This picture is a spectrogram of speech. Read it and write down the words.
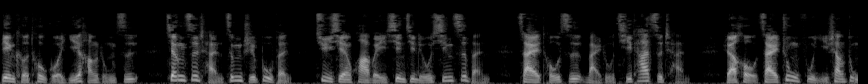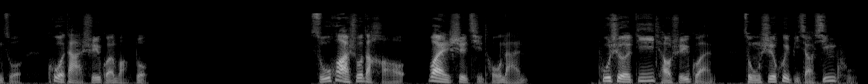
便可透过银行融资，将资产增值部分具现化为现金流新资本，再投资买入其他资产，然后再重复以上动作，扩大水管网络。俗话说得好，万事起头难，铺设第一条水管总是会比较辛苦，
